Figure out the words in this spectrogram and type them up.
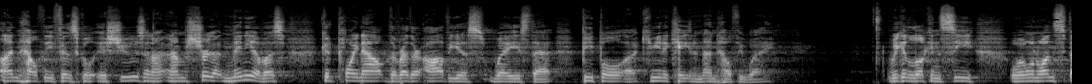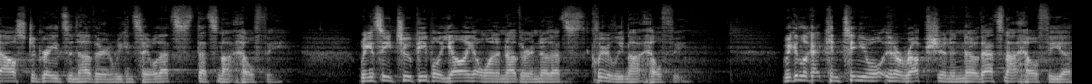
unhealthy physical issues, and, I, am sure that many of us could point out the rather obvious ways that people uh, communicate in an unhealthy way. We can look and see when one spouse degrades another, and we can say, "Well, that's that's not healthy." We can see two people yelling at one another and know that's clearly not healthy. We can look at continual interruption and know that's not healthy. Uh,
